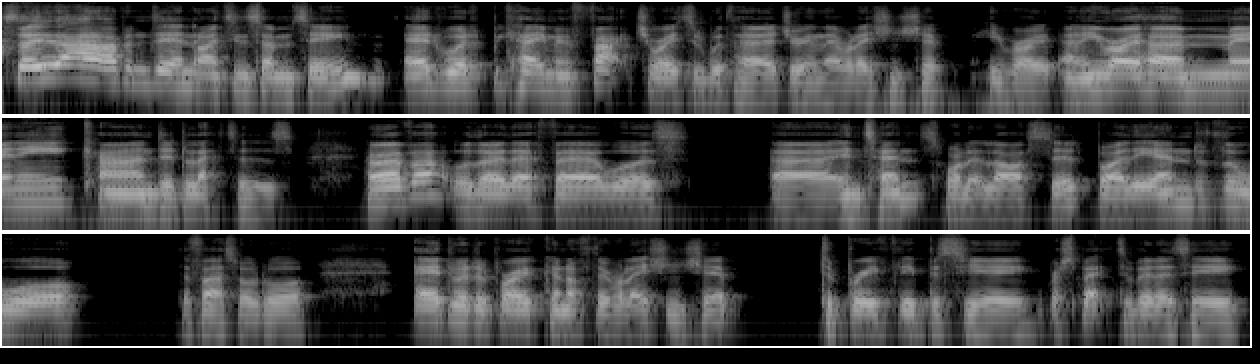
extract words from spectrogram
So that happened in 1917. Edward became infatuated with her during their relationship. He wrote, and he wrote her many candid letters. However, although their affair was uh, intense while it lasted, by the end of the war, the First World War, Edward had broken off the relationship to briefly pursue respectability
